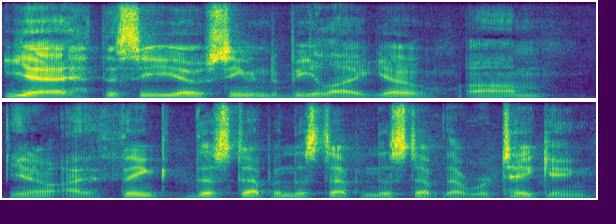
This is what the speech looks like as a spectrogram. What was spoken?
Yeah, the CEO seemed to be like, "Yo, um, you know, I think this step and this step and this step that we're taking."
